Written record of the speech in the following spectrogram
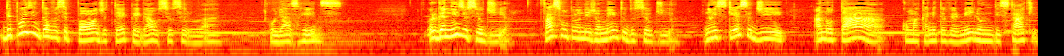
Depois, então, você pode até pegar o seu celular, olhar as redes. Organize o seu dia. Faça um planejamento do seu dia. Não esqueça de anotar com uma caneta vermelha ou em destaque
